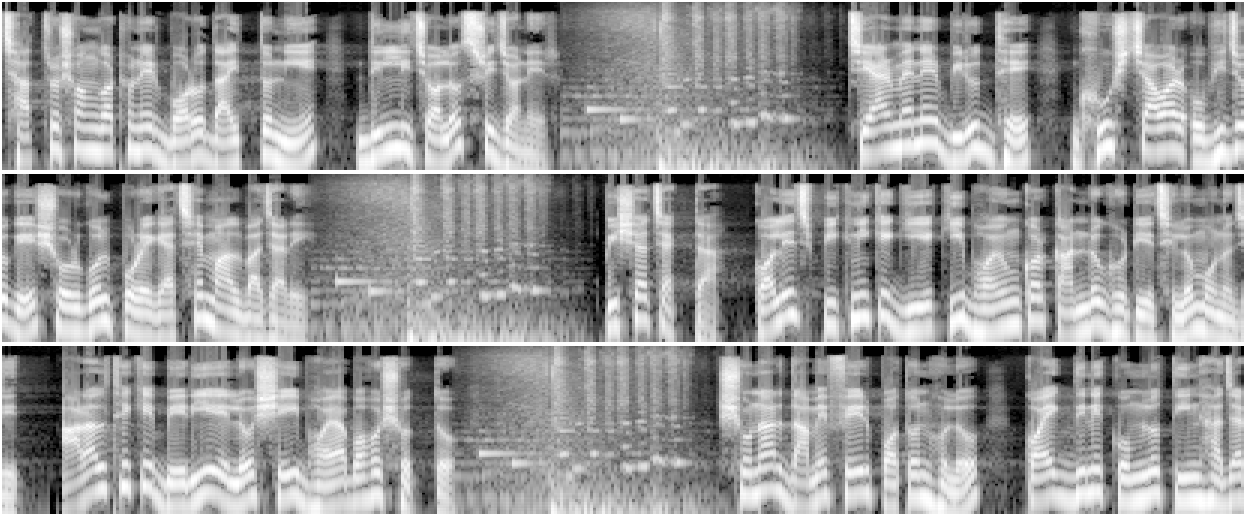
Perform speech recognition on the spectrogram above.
ছাত্র সংগঠনের বড় দায়িত্ব নিয়ে দিল্লি চলো সৃজনের। চেয়ারম্যানের বিরুদ্ধে ঘুষ চাওয়ার অভিযোগে শোরগোল পড়ে গেছে মালবাজারে। পিসাচ একটা। কলেজ পিকনিকে গিয়ে কি ভয়ঙ্কর কাণ্ড ঘটিয়েছিল মনোজিৎ? আড়াল থেকে বেরিয়ে এলো সেই ভয়াবহ সত্য। সোনার দামে ফের পতন হল, কয়েকদিনে কমল তিন হাজার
